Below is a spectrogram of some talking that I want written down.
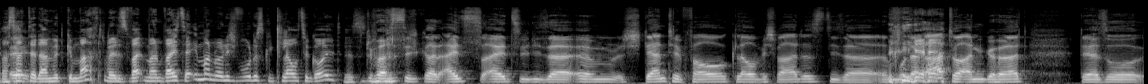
Was hat der damit gemacht? Weil das, man weiß ja immer noch nicht, wo das geklaute Gold ist. Du hast dich gerade eins zu eins wie dieser ähm, Stern TV, glaube ich, war das, dieser äh, Moderator angehört, der so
